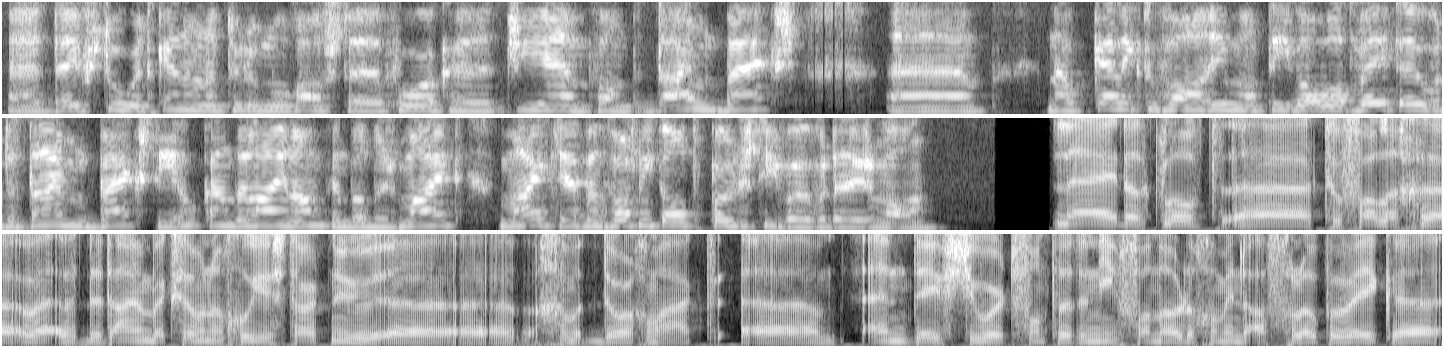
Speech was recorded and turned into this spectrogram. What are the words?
Dave Stewart kennen we natuurlijk nog als de vorige GM van de Diamondbacks. Nou ken ik toevallig iemand die wel wat weet over de Diamondbacks, die ook aan de lijn hangt. En dat is Mike. Mike, jij bent vast niet al te positief over deze man. Nee, dat klopt. Uh, toevallig, uh, de Diamondbacks hebben een goede start nu uh, doorgemaakt. en Dave Stewart vond het in ieder geval nodig om in de afgelopen weken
